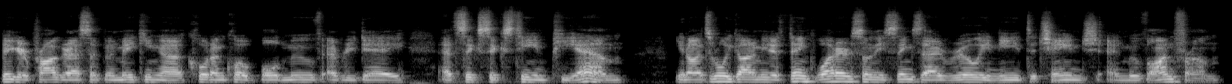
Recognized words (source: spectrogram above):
bigger progress, I've been making a quote unquote bold move every day at 6:16 p.m. You know, it's really gotten me to think what are some of these things that I really need to change and move on from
